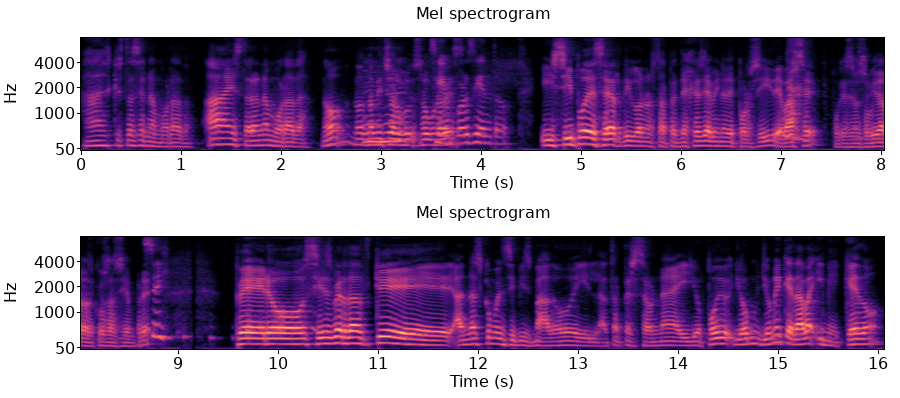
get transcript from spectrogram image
ah, es que estás enamorado, ah, estará enamorada, ¿no? ¿No me han dicho algo, alguna vez? 100%. Y sí puede ser, digo, nuestra pendejez ya viene de por sí, de base, porque se nos olvidan las cosas siempre. Sí. Pero sí es verdad que andas como ensimismado y la otra persona, y yo, puedo, yo, yo me quedaba y me quedo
